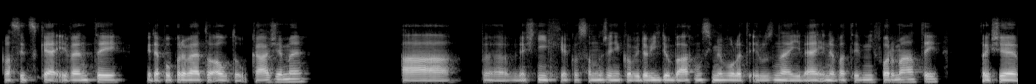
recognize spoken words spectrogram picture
klasické eventy, kde poprvé to auto ukážeme a v dnešních jako samozřejmě covidových dobách musíme volit i různé jiné inovativní formáty, takže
